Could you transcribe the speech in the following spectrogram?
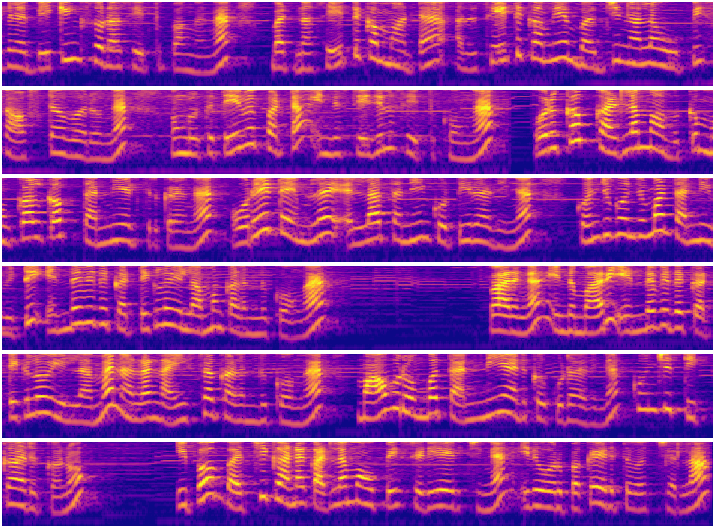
இதில் பேக்கிங் சோடா சேர்த்துப்பாங்கங்க. பட் நான் சேர்த்துக்க மாட்டேன். அது சேர்த்துக்காமையே பஜ்ஜி நல்லா உப்பி சாஃப்டாக வருங்க. உங்களுக்கு தேவைப்பட்டால் இந்த ஸ்டேஜில் சேர்த்துக்கோங்க. ஒரு கப் கடலை மாவுக்கு முக்கால் கப் தண்ணி எடுத்துருக்குறேங்க. ஒரே டைமில் எல்லா தண்ணியும் கொட்டிடாதீங்க கொஞ்சம் கொஞ்சமாக தண்ணி விட்டு எந்தவித கட்டிகளும் இல்லாமல் கலந்துக்கோங்க. பாருங்கள் இந்த மாதிரி எந்தவித கட்டிகளும் இல்லாமல் நல்லா நைஸாக கலந்துக்கோங்க. மாவு ரொம்ப தண்ணியாக இருக்கக்கூடாதுங்க கொஞ்சம் திக்காக இருக்கணும். இப்போ பஜ்ஜிக்கான கடலை மாவு பேஸ்ட் ரெடி ஆயிடுச்சுங்க இது ஒரு பக்கம் எடுத்து வச்சிடலாம்.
